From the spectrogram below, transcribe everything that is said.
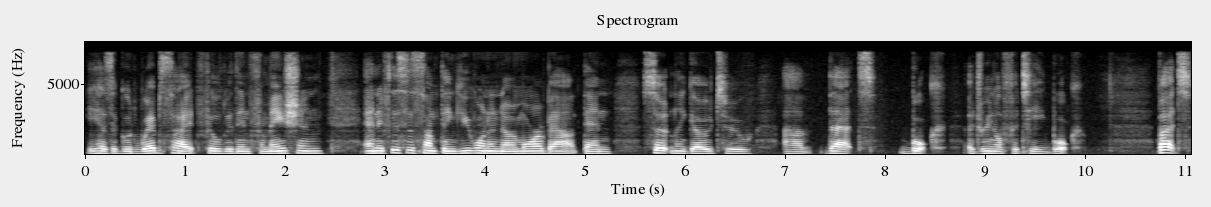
he has a good website filled with information. And if this is something you want to know more about, then certainly go to uh, that book, Adrenal Fatigue book. But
